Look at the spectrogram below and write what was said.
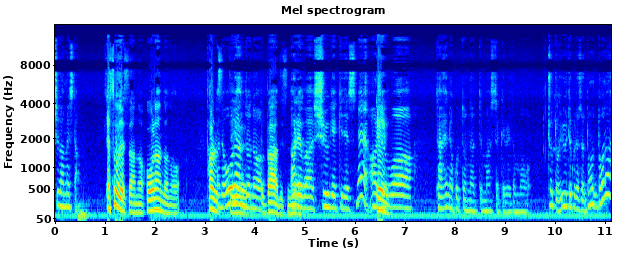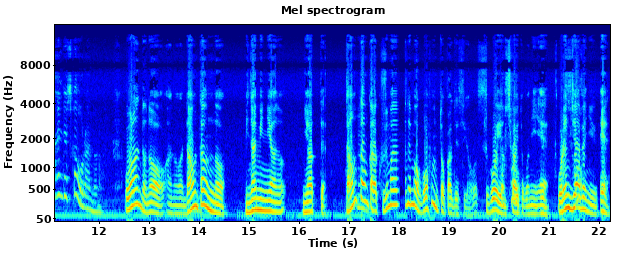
違いました？えそうです、あの、オーランドのパルスっていうオーランドのバーですね。あれは襲撃ですね、あれは大変なことになってましたけれども、えー、ちょっと言うてください、どどの辺ですか、オーランドの。オーランドのあのダウンタウンの南にあのにあって、ダウンタウンから車でも5分とかですよ、すごい近いところに、えオレンジアベニュー、え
